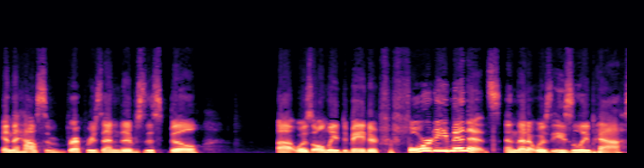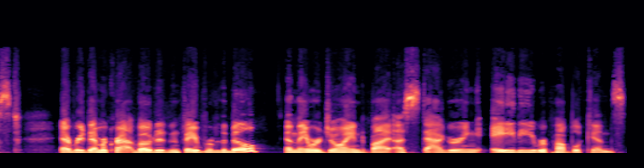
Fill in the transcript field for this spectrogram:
In the House of Representatives, this bill uh, was only debated for 40 minutes and then it was easily passed. Every Democrat voted in favor of the bill, and they were joined by a staggering 80 Republicans.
